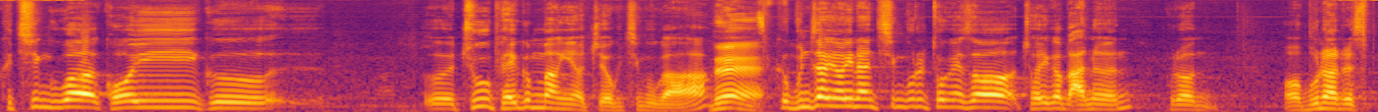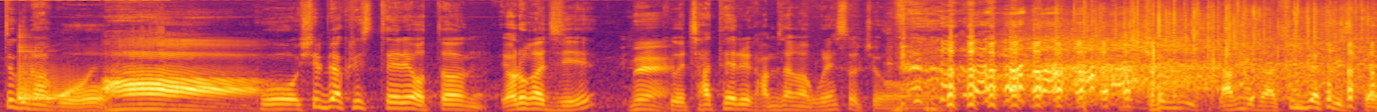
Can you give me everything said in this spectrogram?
그 친구가 거의 그, 어, 주 배급망이었죠, 그 친구가. 네. 그 문장영이라는 친구를 통해서 저희가 많은 그런 어, 문화를 습득을 하고 아. 그 실비아 크리스텔의 어떤 여러 가지 네. 그 자태를 감상하곤 했었죠. 납니다, 실비아 크리스텔.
